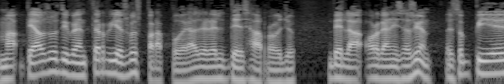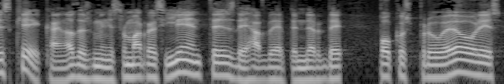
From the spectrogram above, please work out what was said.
mapeados los diferentes riesgos para poder hacer el desarrollo de la organización. Esto pide es que cadenas de suministro más resilientes, dejar de depender de pocos proveedores,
